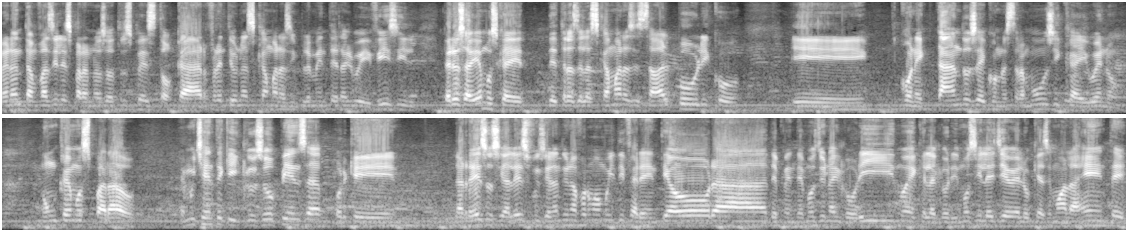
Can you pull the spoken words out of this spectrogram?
no eran tan fáciles para nosotros, pues tocar frente a unas cámaras simplemente era algo difícil, pero sabíamos que detrás de las cámaras estaba el público eh, conectándose con nuestra música y bueno, nunca hemos parado. Hay mucha gente que incluso piensa, porque las redes sociales funcionan de una forma muy diferente ahora, dependemos de un algoritmo, de que el algoritmo sí les lleve lo que hacemos a la gente.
